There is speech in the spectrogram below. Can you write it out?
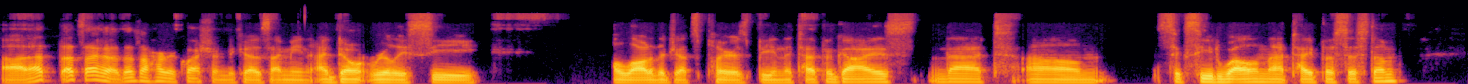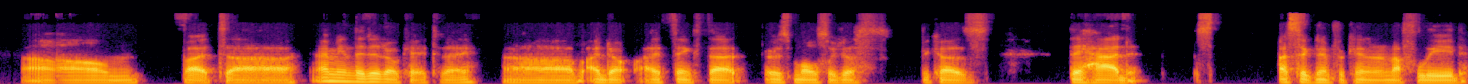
uh, that that's a that's a harder question because I mean I don't really see a lot of the Jets players being the type of guys that um, succeed well in that type of system. Um, but uh, I mean they did okay today. Uh, I don't. I think that it was mostly just because they had a significant enough lead,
